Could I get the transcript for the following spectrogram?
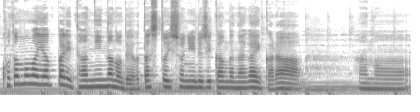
子供はやっぱり担任なので私と一緒にいる時間が長いからあの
